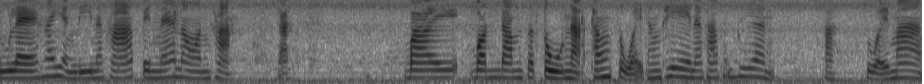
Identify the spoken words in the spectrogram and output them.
ดูแลให้อย่างดีนะคะ เป็นแน่นอนค่ะค่ะใบบอลดำสตูลอะทั้งสวยทั้งเท่นะคะเพื่อนๆค่ะ สวยมาก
